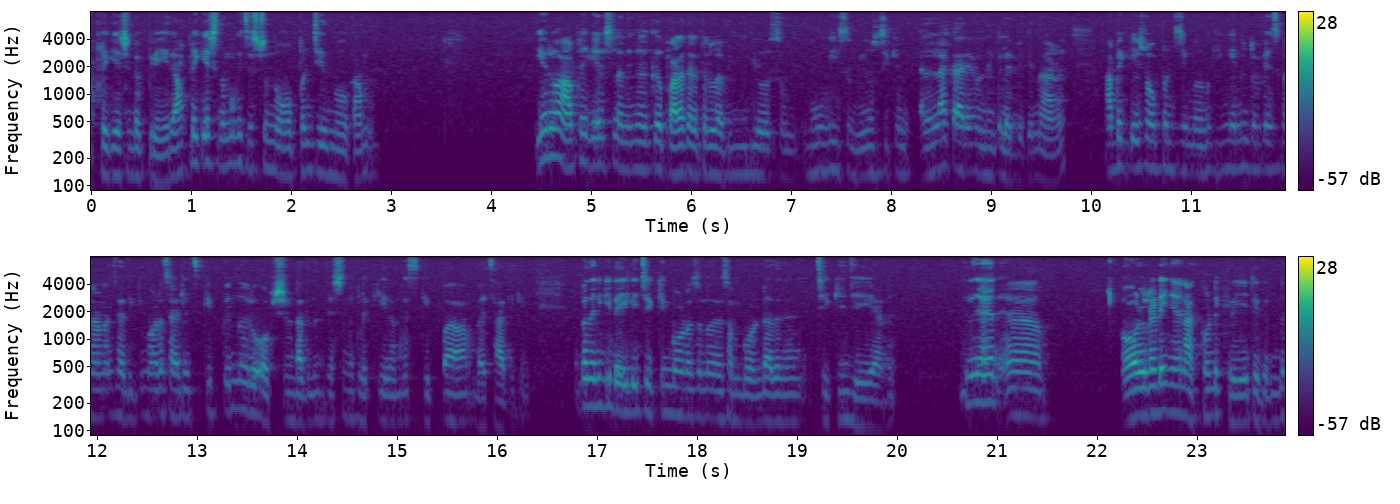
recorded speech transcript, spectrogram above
ആപ്ലിക്കേഷന്റെ പേര്. ആപ്ലിക്കേഷൻ നമുക്ക് ജസ്റ്റ് ഒന്ന് ഓപ്പൺ ചെയ്ത് നോക്കാം. ഈ ഒരു ആപ്ലിക്കേഷനിൽ നിങ്ങൾക്ക് പലതരത്തിലുള്ള വീഡിയോസും മൂവീസും മ്യൂസിക്കും എല്ലാ കാര്യങ്ങളും നിങ്ങൾക്ക് ലഭിക്കുന്നതാണ്. ആപ്ലിക്കേഷൻ ഓപ്പൺ ചെയ്യുമ്പോൾ നമുക്ക് ഇങ്ങനെ ഇന്റർഫേസ് കാണാൻ സാധിക്കും. അവിടെ സൈഡിൽ സ്കിപ്പ് എന്നൊരു ഓപ്ഷൻ ഉണ്ട്. അതിൽ ജസ്റ്റ് ഒന്ന് ക്ലിക്ക് ചെയ്ത് നമുക്ക് സ്കിപ്പ് ആവാൻ സാധിക്കും. അപ്പോൾ അതെനിക്ക് ഡെയിലി ചെക്കിൻ ബോണസ് എന്നൊരു സംഭവമുണ്ട്. അത് ഞാൻ ചെക്കിൻ ചെയ്യുകയാണ്. ഇത് ഞാൻ ഓൾറെഡി ഞാൻ അക്കൗണ്ട് ക്രിയേറ്റ് ചെയ്തിട്ടുണ്ട്.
